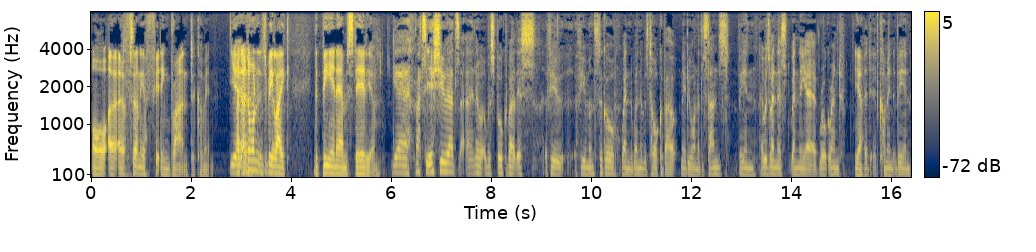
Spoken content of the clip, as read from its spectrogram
or a, a, certainly a fitting brand to come in. I, I don't want it to be like the B and M Stadium. Yeah, that's the issue. That's I know we spoke about this a few a few months ago when when there was talk about maybe one of the stands being. It was when this when the uh, Roker End Yeah. had, had come into being,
